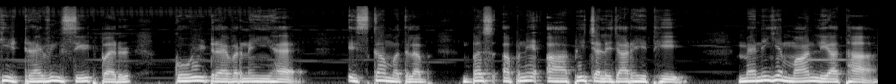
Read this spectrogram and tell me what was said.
कि ड्राइविंग सीट पर कोई ड्राइवर नहीं है। इसका मतलब बस अपने आप ही चले जा रही थी। मैंने ये मान लिया था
